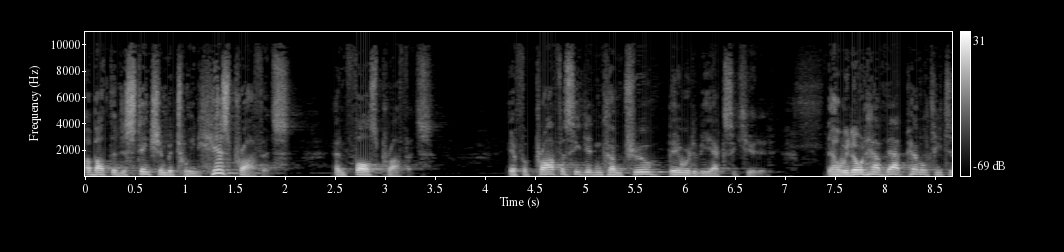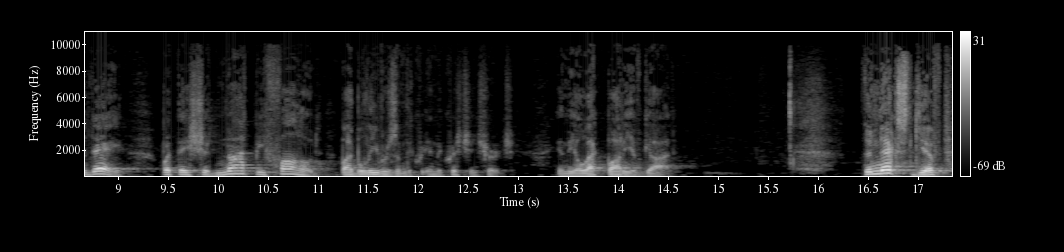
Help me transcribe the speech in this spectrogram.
about the distinction between his prophets and false prophets. If a prophecy didn't come true, they were to be executed. Now, we don't have that penalty today, but they should not be followed by believers in the, in the Christian church, in the elect body of God. The next gift,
